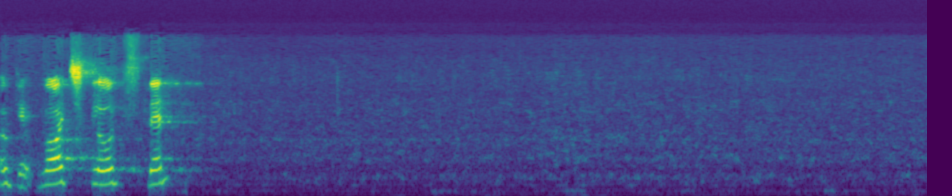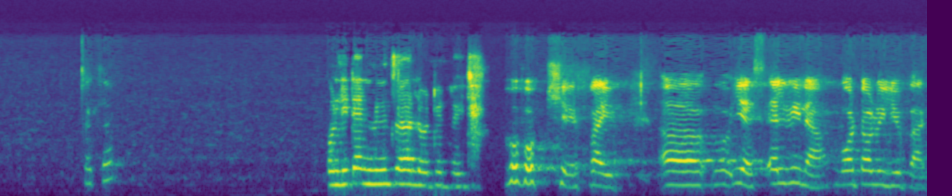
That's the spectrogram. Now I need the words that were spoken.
Okay. Watch, clothes, then that's it. Only 10 minutes are allotted, right? Okay, fine. Uh, yes, Elvina, what all will you pack?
